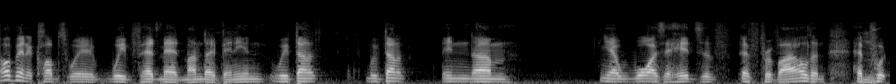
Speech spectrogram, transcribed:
I've been at clubs where we've had Mad Monday, Benny, and we've done it. We've done it in, um, you know, wiser heads have, have prevailed and have mm. put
